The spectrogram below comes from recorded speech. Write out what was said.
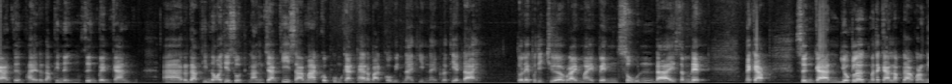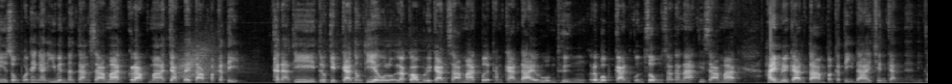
การเตือนภัยระดับที่ 1 ซึ่งเป็นการระดับที่น้อยที่สุดหลังจากที่สามารถควบคุมการแพร่ระบาดโควิด -19 ในประเทศได้ ตัวเลขผู้ติดเชื้อรายใหม่เป็นศูนย์ได้สำเร็จนะครับซึ่งการยกเลิกมาตรการล็อกดาวน์ครั้งนี้ส่งผลให้งานอีเวนต์ต่างๆ สามารถกลับมาจัดได้ตามปกติ ขณะที่ธุรกิจการท่องเที่ยว และก็บริการสามารถเปิดทำการได้รวมถึงระบบการขนส่งสาธารณะที่สามารถให้บริการตามปกติได้เช่นกันนะนี่ก็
